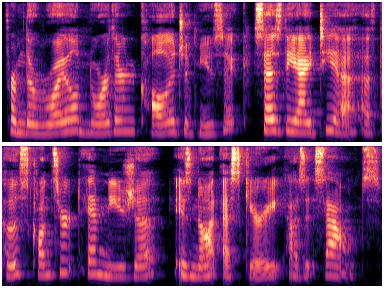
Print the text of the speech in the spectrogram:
from the Royal Northern College of Music, says the idea of post concert amnesia is not as scary as it sounds.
